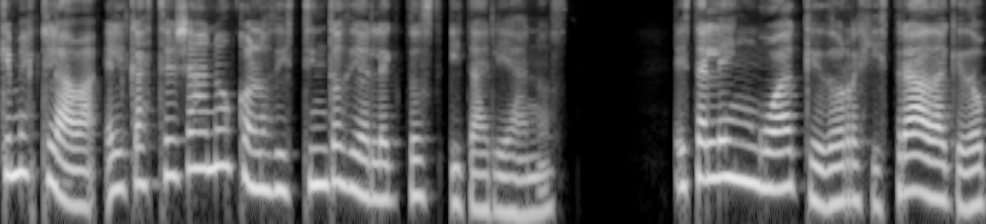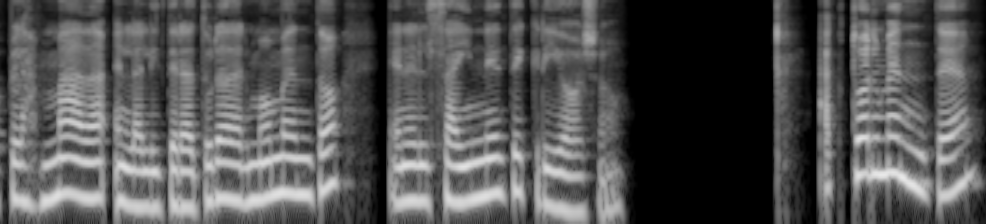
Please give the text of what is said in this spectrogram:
que mezclaba el castellano con los distintos dialectos italianos. Esta lengua quedó registrada, quedó plasmada en la literatura del momento en el sainete criollo. Actualmente,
